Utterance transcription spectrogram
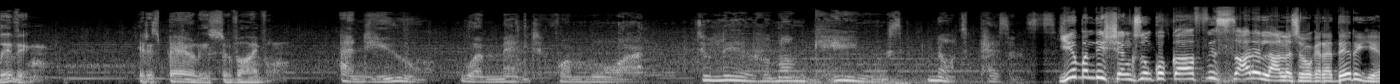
living. It is barely survival. And you were meant for more. To live among kings, not peasants. ये बंदी शेंगसुंग को काफ़ी सारे लालच वगैरह दे रही है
